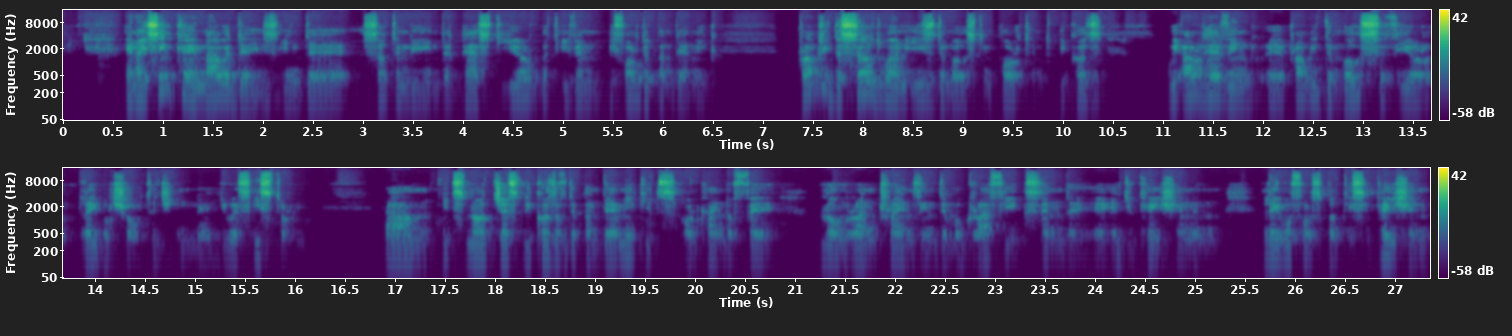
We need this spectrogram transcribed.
And I think uh, nowadays, in the certainly in the past year, but even before the pandemic, probably the third one is the most important because we are having uh, probably the most severe labor shortage in uh, US history. Um, it's not just because of the pandemic, it's all kind of uh, long run trends in demographics and uh, education and labor force participation.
